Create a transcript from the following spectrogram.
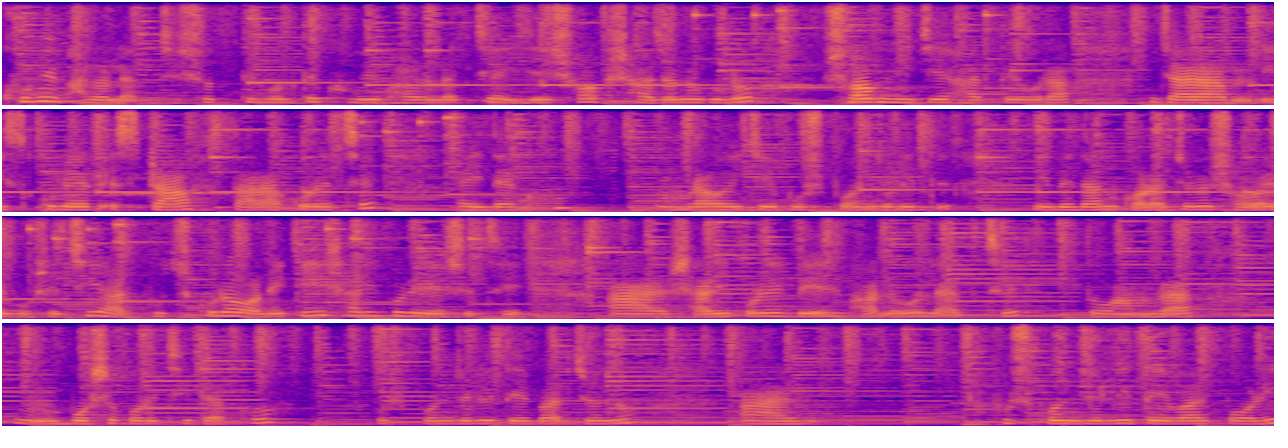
খুবই ভালো লাগছে, সত্যি বলতে খুবই ভালো লাগছে। এই যে সব সাজানোগুলো সব নিজে হাতে ওরা, যারা স্কুলের স্টাফ তারা করেছে। এই দেখো আমরা ওই যে পুষ্পাঞ্জলিতে নিবেদন করার জন্য সবাই বসেছি। আর পুচকুরা অনেকেই শাড়ি পরে এসেছে। আর শাড়ি পরে বেশ ভালোও লাগছে। তো আমরা বসে পড়েছি, দেখো। পুষ্পাঞ্জলি দেবার জন্য। আর পুষ্পাঞ্জলি দেওয়ার পরে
